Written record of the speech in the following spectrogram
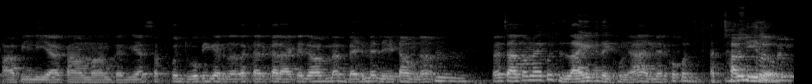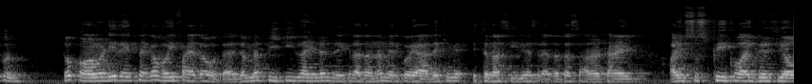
खा पी लिया काम वाम कर लिया सब कुछ जो भी करना था कर कर आके जब मैं बेड में लेटा हूँ ना। मैं चाहता हूँ मैं कुछ लाइट देखूँ यार मेरे को कुछ अच्छा फील हो। बिल्कुल। तो कॉमेडी देखने का वही फ़ायदा होता है। जब मैं पीकी ब्लाइंडर्स देख रहा था ना मेरे को याद है कि मैं इतना सीरियस रहता था सारा time I to speak like this yo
